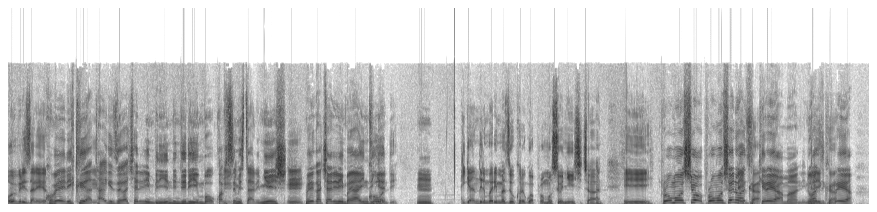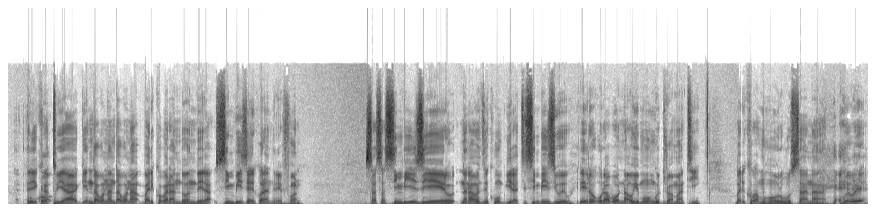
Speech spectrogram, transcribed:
Eh. umviriza rero. Kubera iki? Atagize gaca aririmba iyindi ndirimbo ko afise imistari myinshi Mm. mbere gaca aririmba ya yindi nyene? Mm. irya ndirimbo yari imaze gukorerwa promosiyo nyinshi cyane. Eh. Promotion promotion ni Reka- wazikereya mani ni reka- wazikereya reka tuyage. Ndabona ndabona bariko barandondera. Simbizi ariko arantelefona sasa simbizi rero naramaze kumubwira ati simbizi wewe. Rero urabona uyu muhungu dramati bariko bamuhora ubusana. Wewe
